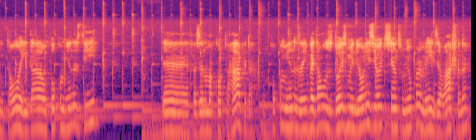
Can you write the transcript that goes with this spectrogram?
Então aí dá um pouco menos de é, fazendo uma conta rápida, um pouco menos aí vai dar uns 2 milhões e 800 mil por mês, eu acho, né?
